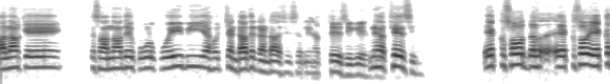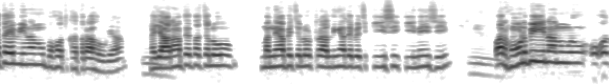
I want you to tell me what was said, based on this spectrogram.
ਹਾਲਾਂਕਿ ਕਿਸਾਨਾਂ ਦੇ ਕੋਲ ਕੋਈ ਵੀ ਇਹੋ ਝੰਡਾ ਤੇ ਡੰਡਾ ਸੀ ਸਿਰ ਨਿਹੱਥੇ ਸੀਗੇ। ਨਿਹੱਥੇ ਸੀ। 110 101 ਤੇ ਵੀ ਇਹਨਾਂ ਨੂੰ ਬਹੁਤ ਖਤਰਾ ਹੋ ਗਿਆ। ਹਜ਼ਾਰਾਂ ਤੇ ਤਾਂ ਚਲੋ ਮੰਨਿਆ ਵੀ ਚਲੋ ਟਰਾਲੀਆਂ ਦੇ ਵਿੱਚ ਕੀ ਸੀ ਕੀ ਨਹੀਂ ਸੀ। ਪਰ ਹੁਣ ਵੀ ਇਹਨਾਂ ਨੂੰ ਉਹ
